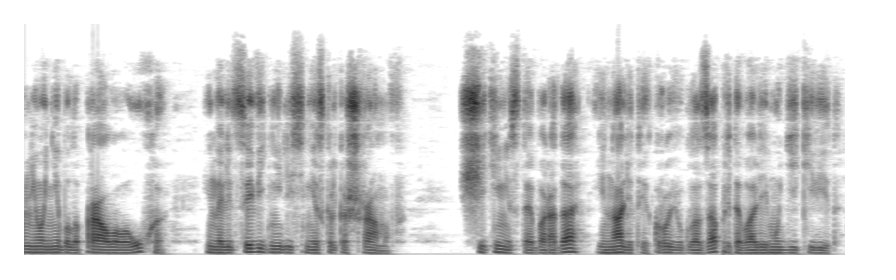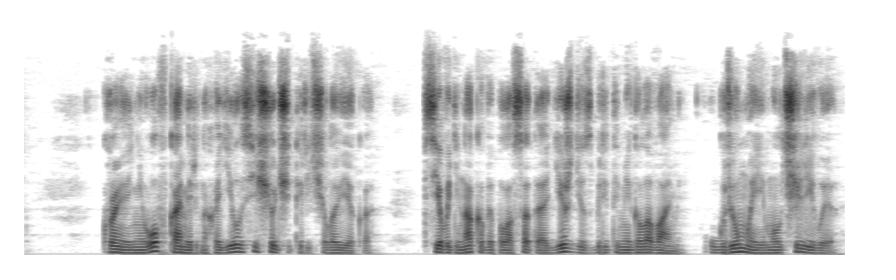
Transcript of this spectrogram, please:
У него не было правого уха, и на лице виднелись несколько шрамов. Щетинистая борода и налитые кровью глаза придавали ему дикий вид. Кроме него в камере находилось еще четыре человека. Все в одинаковой полосатой одежде с бритыми головами, угрюмые и молчаливые,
